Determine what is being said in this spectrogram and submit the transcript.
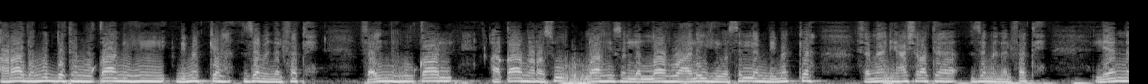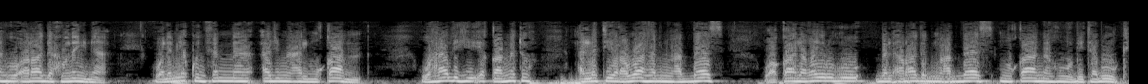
أراد مدة مقامه بمكة زمن الفتح فإنه قال أقام رسول الله صلى الله عليه وسلم بمكة ثمان عشرة زمن الفتح لأنه أراد حنينا ولم يكن ثم أجمع المقام وهذه إقامته التي رواها ابن عباس وقال غيره بل أراد ابن عباس مقامه بتبوك.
